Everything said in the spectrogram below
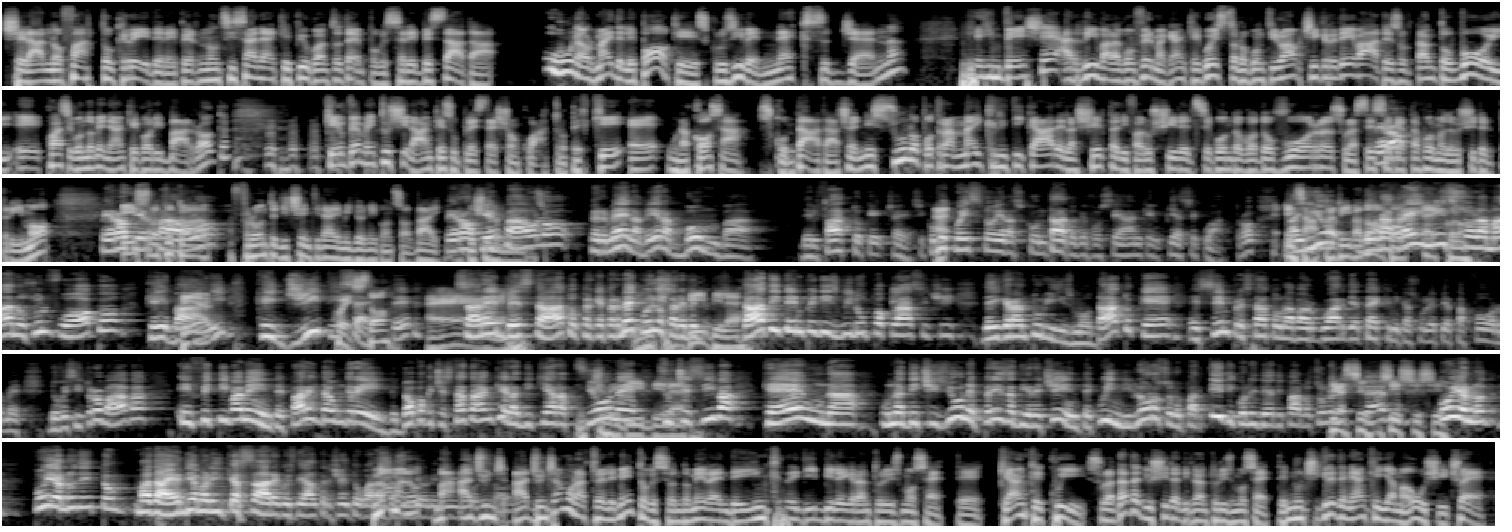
ce l'hanno fatto credere per non si sa neanche più quanto tempo che sarebbe stata una ormai delle poche esclusive next gen e invece arriva la conferma che anche questo lo continuavamo, ci credevate soltanto voi e qua secondo me neanche Cory Barrock, che ovviamente uscirà anche su PlayStation 4 perché è una cosa scontata, cioè nessuno potrà mai criticare la scelta di far uscire il secondo God of War sulla stessa però, piattaforma dove è uscito il primo però e soprattutto a fronte di centinaia di milioni di console. Vai. Però Pierpaolo, per me la vera bomba del fatto che, cioè, siccome eh. questo era scontato che fosse anche PS4, esatto, ma io non avrei eccolo. messo la mano sul fuoco che vai, per che GT7 eh. sarebbe stato, perché per me quello sarebbe, dati i tempi di sviluppo classici dei Gran Turismo, dato che è sempre stata una avanguardia tecnica sulle piattaforme dove si trovava, effettivamente fare il downgrade, dopo che c'è stata anche la dichiarazione successiva che è una, una decisione presa di recente, quindi loro sono partiti con l'idea di farlo solo PS, next sì, sì, sì. Poi hanno, poi hanno detto, ma dai, andiamo ad incassare questi altri 140 no, ma. No, ma aggiungi- aggiungiamo un altro elemento che secondo me rende incredibile Gran Turismo 7, che anche qui, sulla data di uscita di Gran Turismo 7, non ci crede neanche Yamauchi, cioè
